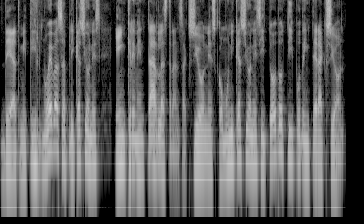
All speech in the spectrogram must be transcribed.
de admitir nuevas aplicaciones e incrementar las transacciones, comunicaciones y todo tipo de interacción.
